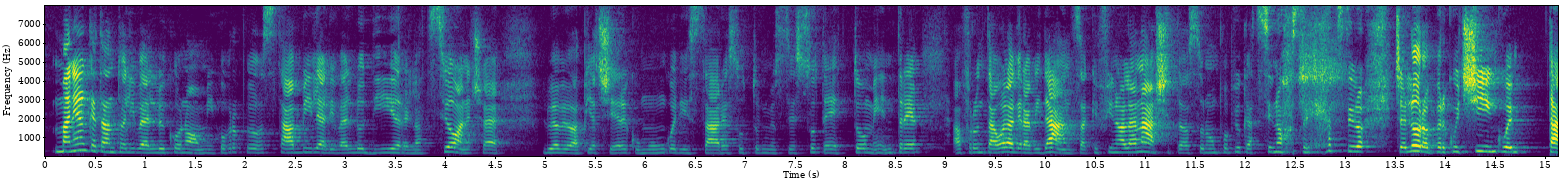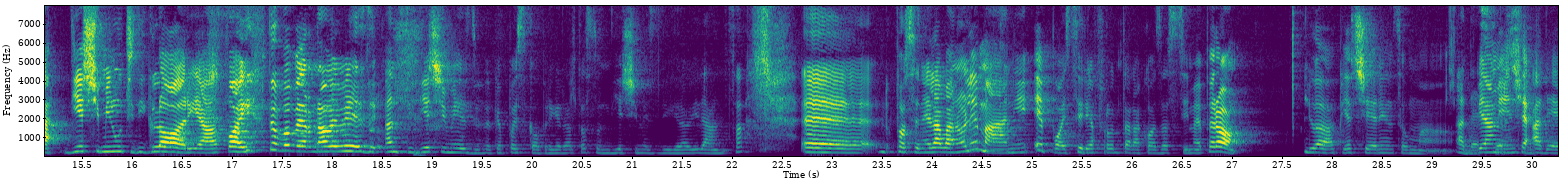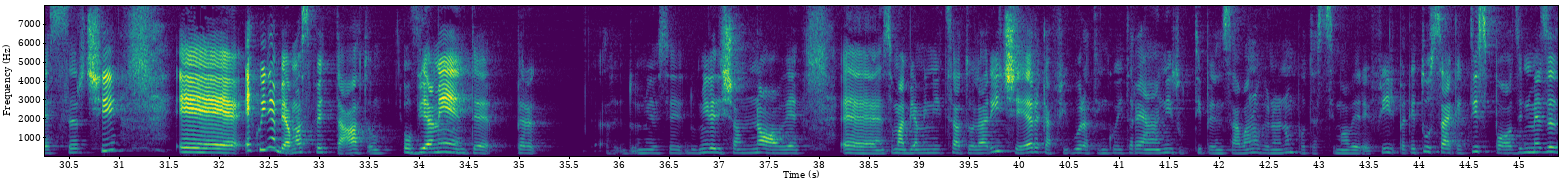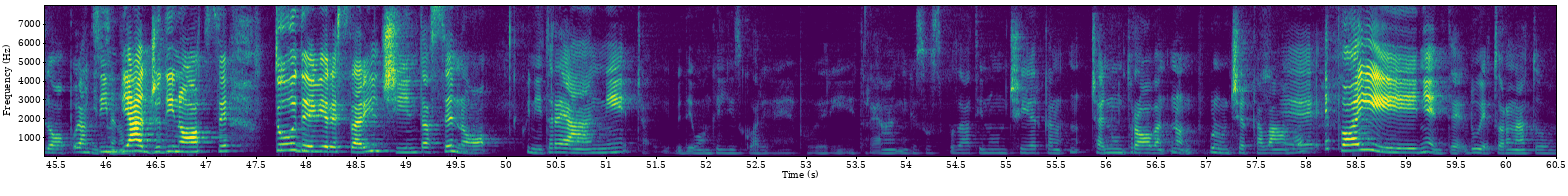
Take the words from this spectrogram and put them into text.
ma neanche tanto a livello economico proprio stabile a livello di relazione cioè lui aveva piacere comunque di stare sotto il mio stesso tetto mentre affrontavo la gravidanza, che fino alla nascita sono un po' più cazzinosse, cazzino... cioè loro per quei 5, 10 minuti di gloria, poi dopo per 9 mesi, anzi 10 mesi, perché poi scopri che in realtà sono 10 mesi di gravidanza, eh, poi se ne lavano le mani e poi si riaffronta la cosa assieme, però lui aveva piacere, insomma, ad ovviamente esserci. ad esserci. E, e, quindi abbiamo aspettato. Ovviamente per 2019 eh, insomma abbiamo iniziato la ricerca, figurati in quei tre anni tutti pensavano che noi non potessimo avere figli, perché tu sai che ti sposi il mese dopo, anzi in viaggio di nozze, tu devi restare incinta, se no, quindi tre anni, cioè vedevo anche gli sguardi, eh, poverini, tre anni che sono sposati, non cercano, no, cioè non trovano, no, non cercavamo. Eh, e poi niente, lui è tornato,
